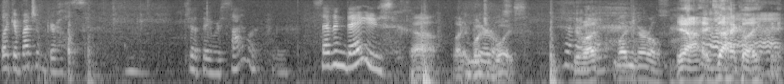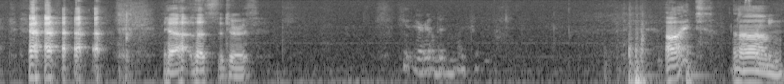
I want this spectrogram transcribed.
Like a bunch of girls. So they were silent for. seven days. yeah, like a bunch of boys. Do what? Boys and girls. Yeah, exactly. yeah, that's the truth. Ariel didn't like it. All right. Um,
